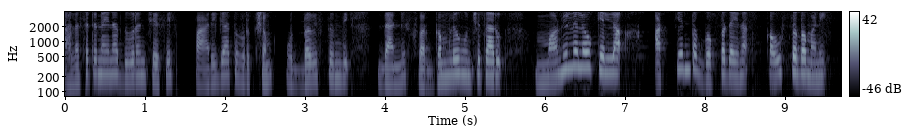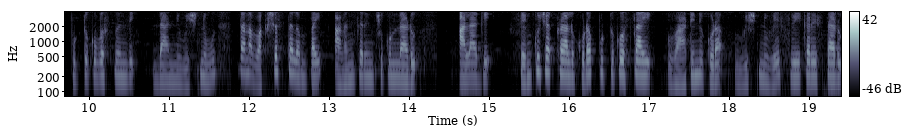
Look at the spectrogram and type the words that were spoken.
అలసటనైనా దూరం చేసే పారిజాత వృక్షం ఉద్భవిస్తుంది. దాన్ని స్వర్గంలో ఉంచుతారు. మనులలోకెల్లా అత్యంత గొప్పదైన కౌస్తభమని పుట్టుకు వస్తుంది. దాన్ని విష్ణువు తన వక్షస్థలంపై అలంకరించుకున్నాడు. అలాగే శంకుచక్రాలు కూడా పుట్టుకొస్తాయి. వాటిని కూడా విష్ణువే స్వీకరిస్తాడు.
